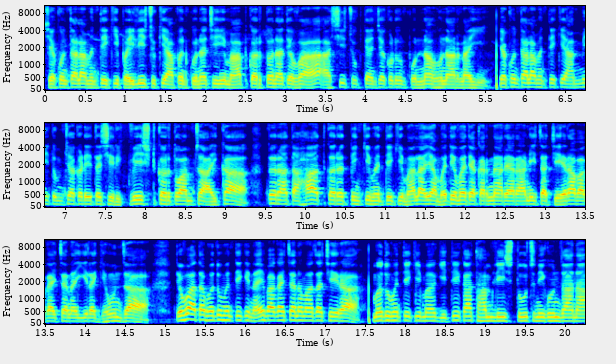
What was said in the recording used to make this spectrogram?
शकुंतला म्हणते की पहिली चुकी आपण कुणाचीही माफ करतो ना तेव्हा अशी चूक त्यांच्याकडून पुन्हा होणार नाही. शकुंतला म्हणते की आम्ही तुमच्याकडे तशी रिक्वेस्ट करतो आमचं ऐका. तर आता हात करत पिंकी म्हणते की मला या मध्ये मध्ये करणाऱ्या राणीचा चेहरा बघायचा नाही हिला घेऊन जा. तेव्हा आता मधू म्हणते की नाही बघायचा ना माझा चेहरा. मधू म्हणते की मग इथे का थांबलीस? तूच निघून जा ना.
